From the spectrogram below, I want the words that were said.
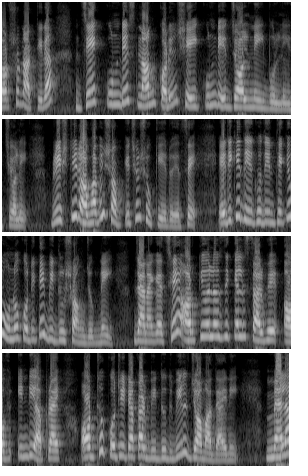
দর্শনার্থীরা যে কুণ্ডে স্নান করেন, সেই কুণ্ডে জল নেই বললেই চলে। বৃষ্টির অভাবে সবকিছু শুকিয়ে রয়েছে। এদিকে দীর্ঘদিন থেকে ঊনকোটিতে বিদ্যুৎ সংযোগ নেই। জানা গেছে, আর্কিওলজিক্যাল সার্ভে অব ইন্ডিয়া প্রায় অর্ধ কোটি টাকার বিদ্যুৎ বিল জমা দেয়নি। মেলা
